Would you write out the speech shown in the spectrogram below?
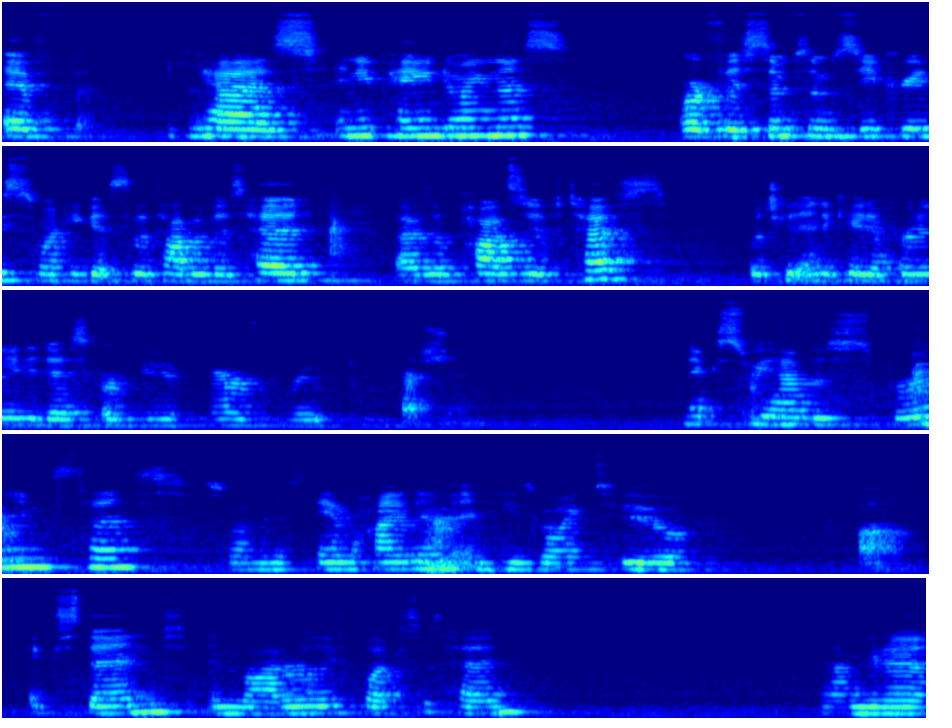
if he has any pain doing this, or if his symptoms decrease when he gets to the top of his head, that is a positive test, which could indicate a herniated disc or nerve root compression. Next, we have the Sperling's test. So I'm going to stand behind him, and he's going to extend and laterally flex his head. And I'm going to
